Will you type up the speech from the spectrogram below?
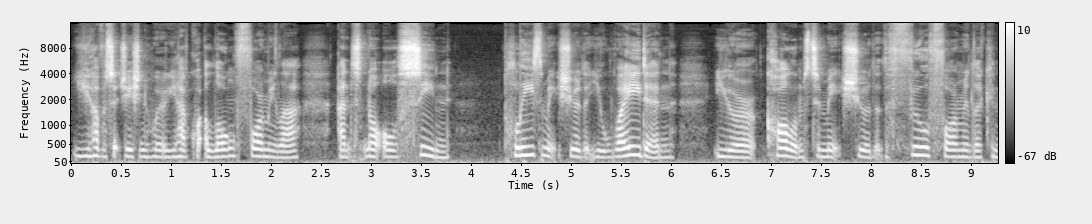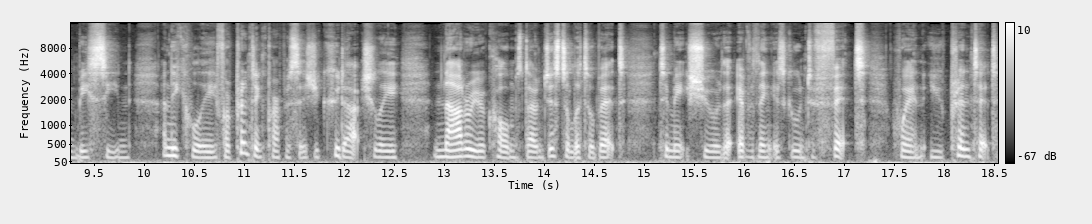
you have a situation where you have quite a long formula and it's not all seen, please make sure that you widen your columns to make sure that the full formula can be seen. And equally for printing purposes you could actually narrow your columns down just a little bit to make sure that everything is going to fit when you print it.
